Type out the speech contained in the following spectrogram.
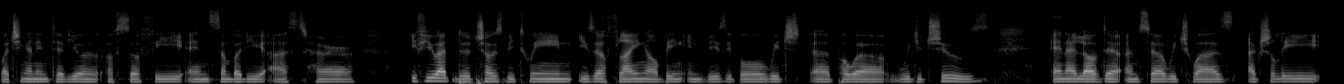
watching an interview of Sophie, and somebody asked her if you had the choice between either flying or being invisible, which uh, power would you choose? And I love their answer, which was actually,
